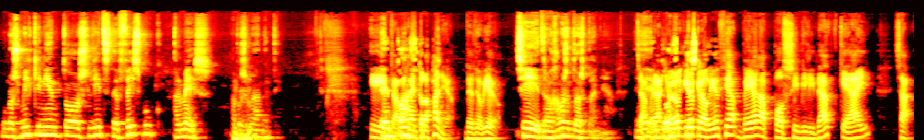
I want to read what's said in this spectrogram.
unos 1.500 leads de Facebook al mes, aproximadamente. ¿Y trabajas en toda España, desde Oviedo? Sí, trabajamos en toda España. Eh, yo quiero que la audiencia vea la posibilidad que hay. O sea,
